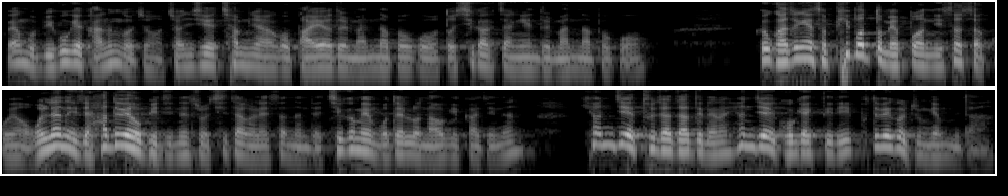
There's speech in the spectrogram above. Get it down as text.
그냥 뭐 미국에 가는 거죠. 전시회 참여하고 바이어들 만나보고 또 시각장애인들 만나보고 그 과정에서 피벗도 몇 번 있었었고요. 원래는 이제 하드웨어 비즈니스로 시작을 했었는데 지금의 모델로 나오기까지는 현지의 투자자들이나 현지의 고객들이 피드백을 준 겁니다.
